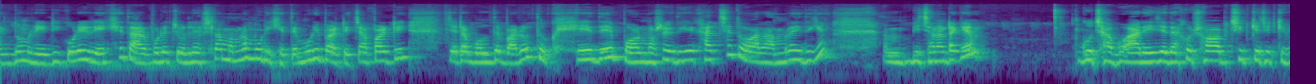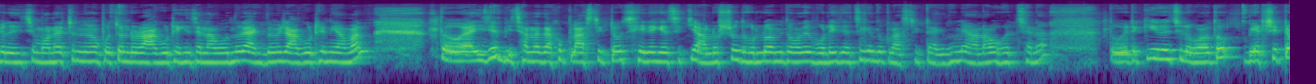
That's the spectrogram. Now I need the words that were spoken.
একদম রেডি করে রেখে তারপরে চলে আসলাম আমরা মুড়ি খেতে। মুড়ি পার্টি, চা পার্টি যেটা বলতে পারো। তো খেয়ে দিয়ে পরমশা এদিকে খাচ্ছে। তো আর আমরা এদিকে বিছানাটাকে গুছাবো। আর এই যে দেখো সব ছিটকে ছিটকে ফেলে দিচ্ছি। মনে হচ্ছে যেন প্রচণ্ড রাগ উঠে গেছে। না বন্ধুরা, একদমই রাগ ওঠেনি আমার। তো এই যে বিছানা দেখো, প্লাস্টিকটাও ছেড়ে গেছে। কি আলস্য ধরলো আমি তোমাদের বলেই যাচ্ছি, কিন্তু প্লাস্টিকটা একদমই আনাও হচ্ছে না। তো এটা কি হয়েছিল বলো তো বেডশিটটা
